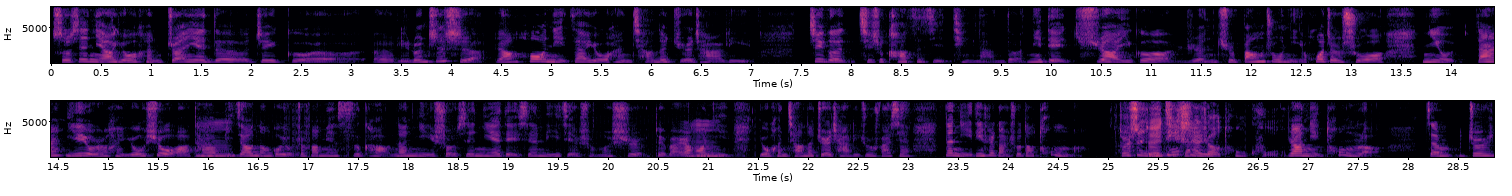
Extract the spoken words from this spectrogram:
首先你要有很专业的这个呃理论知识，然后你再有很强的觉察力，这个其实靠自己挺难的，你得需要一个人去帮助你，或者说你有，当然也有人很优秀啊，他比较能够有这方面思考。那你首先你也得先理解什么事，对吧？然后你有很强的觉察力，就是发现，那你一定是感受到痛嘛，就是对，一定是有痛苦。让你痛了。在就是，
